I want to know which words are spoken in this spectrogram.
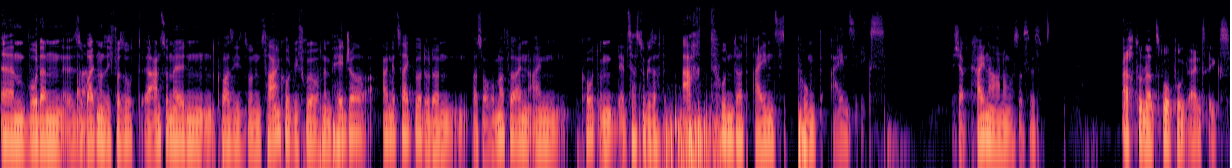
ähm, wo dann, äh, sobald man sich versucht äh, anzumelden, quasi so ein Zahlencode wie früher auf einem Pager angezeigt wird oder was auch immer für einen, einen Code. Und jetzt hast du gesagt 801.1x. Ich habe keine Ahnung, was das ist. 802.1x.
